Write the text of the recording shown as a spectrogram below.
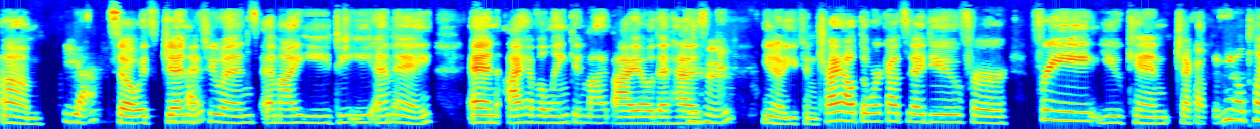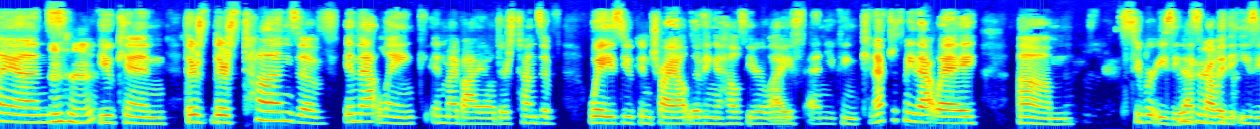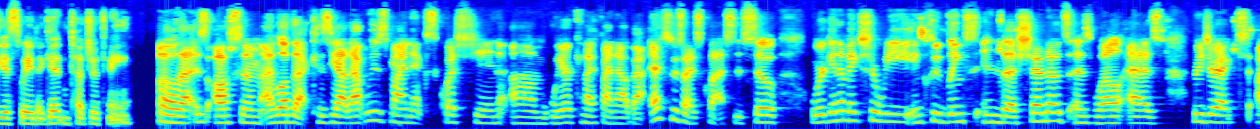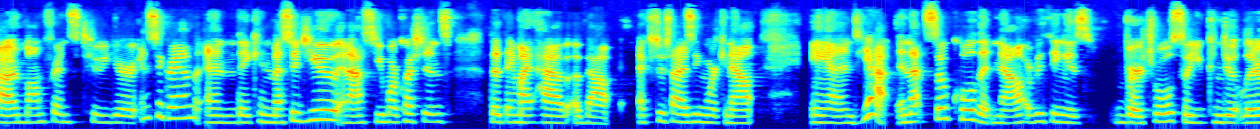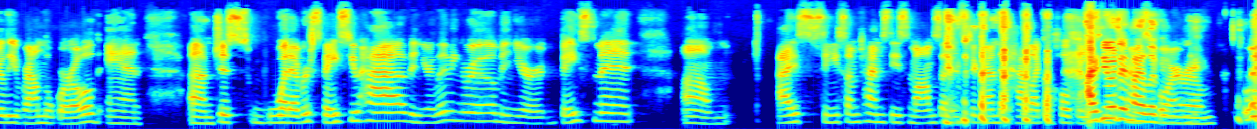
um, yeah. So it's Jen okay. with two N's, M I E D E M A, and I have a link in my bio that has. Mm-hmm you know, you can try out the workouts that I do for free. You can check out the meal plans. Mm-hmm. You can there's there's tons of in that link in my bio, there's tons of ways you can try out living a healthier life and you can connect with me that way. Um super easy. That's mm-hmm. probably the easiest way to get in touch with me. Oh, that is awesome. I love that because, yeah, that was my next question. Um, where can I find out about exercise classes? So, we're going to make sure we include links in the show notes as well as redirect our mom friends to your Instagram and they can message you and ask you more questions that they might have about exercising, working out. And yeah, and that's so cool that now everything is virtual. So, you can do it literally around the world. And um, just whatever space you have in your living room, in your basement. Um, I see sometimes these moms on Instagram that have like a whole. I do it in my living room.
